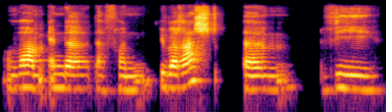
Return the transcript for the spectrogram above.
und war am Ende davon überrascht, ähm, wie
